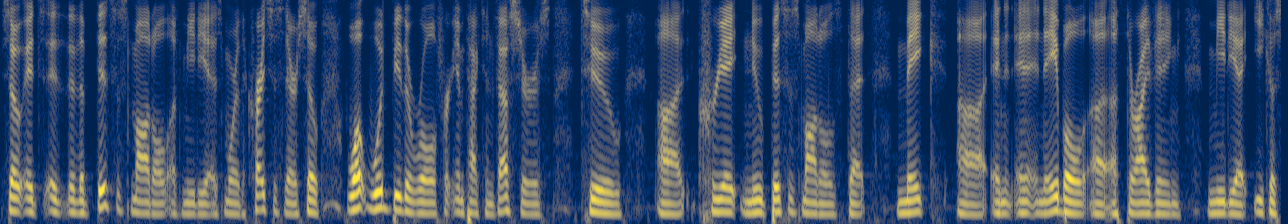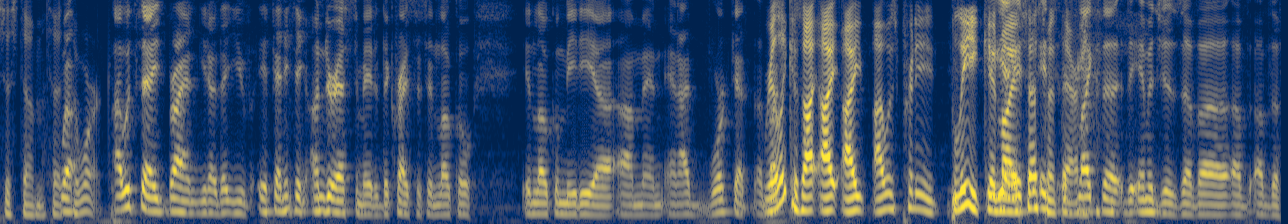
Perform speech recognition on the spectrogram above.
So it's it, the business model of media is more of the crisis there. So, what would be the role for impact investors to uh, create new business models that make uh, and, and, enable a, a, thriving media ecosystem to, well, to work. I would say, Brian, you know that you've, if anything, underestimated the crisis in local in local media, um, and and I've worked at really because I, I I was pretty bleak in yeah, my it's, assessment it's, there. It's like the, the images of uh of, of the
